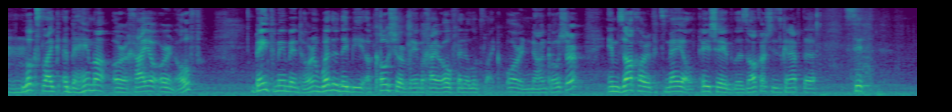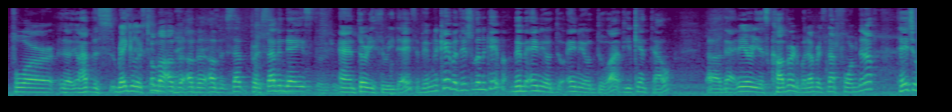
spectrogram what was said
mm-hmm. looks like a behema or a chaya or an oaf, bein tamein ben torin, whether they be a kosher behema chaya or oaf that it looks like, or a non kosher, im zachar, if it's male, teshev lezachar, she's going to have to sit for uh, you'll have this regular tuma of of of, of for seven days and thirty three days. If you can't tell uh, that area is covered, whatever, it's not formed enough. Then you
